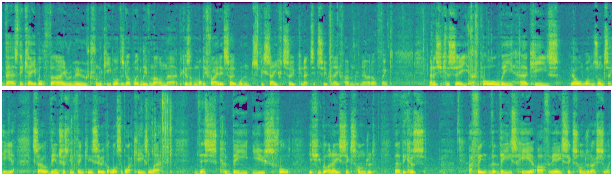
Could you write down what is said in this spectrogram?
There's the cable that I removed from the keyboard. There's no point leaving that on there because I've modified it so it wouldn't be safe to connect it to an A500 now, I don't think. And as you can see, I've put all the uh, keys the old ones onto here. So the interesting thing, can you see we've got lots of black keys left? This could be useful if you've got an A600 uh, because I think that these here are for the A600 actually,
